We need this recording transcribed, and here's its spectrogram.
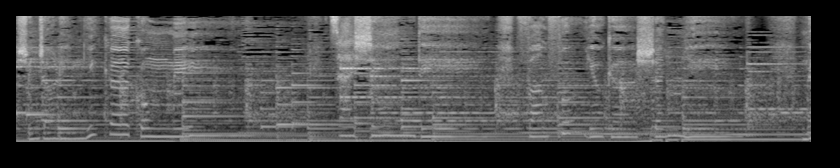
寻找另一个共鸣。在心底仿佛有个身影，那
